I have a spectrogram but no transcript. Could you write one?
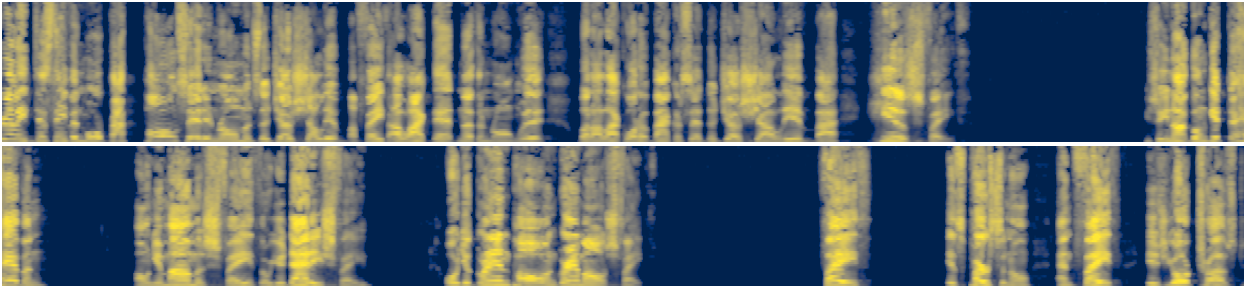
really just even more. Paul said in Romans, the just shall live by faith. I like that. Nothing wrong with it. But I like what Habakkuk said, the just shall live by his faith. You see, you're not going to get to heaven on your mama's faith or your daddy's faith or your grandpa and grandma's faith. Faith is personal, and faith is your trust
